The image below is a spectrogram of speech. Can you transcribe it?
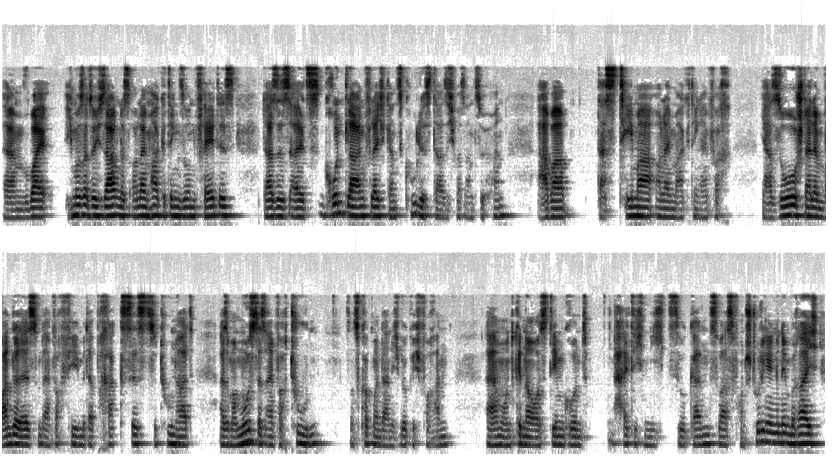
Ähm, wobei ich muss natürlich sagen, dass Online-Marketing so ein Feld ist, dass es als Grundlagen vielleicht ganz cool ist, da sich was anzuhören. Aber das Thema Online-Marketing einfach ja so schnell im Wandel ist und einfach viel mit der Praxis zu tun hat. Also man muss das einfach tun, sonst kommt man da nicht wirklich voran. Ähm, und genau aus dem Grund halte ich nicht so ganz was von Studiengängen in dem Bereich.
